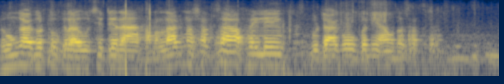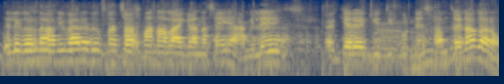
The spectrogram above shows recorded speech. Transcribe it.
ढुङ्गाको टुक्रा उछिटेर आँखामा लाग्न सक्छ आफैले फुटाएको पनि आउन सक्छ। त्यसले गर्दा अनिवार्य रूपमा चस्मा नलागिकन चाहिँ हामीले के अरे गिटी कुट्ने श्रम चाहिँ नगरौँ।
